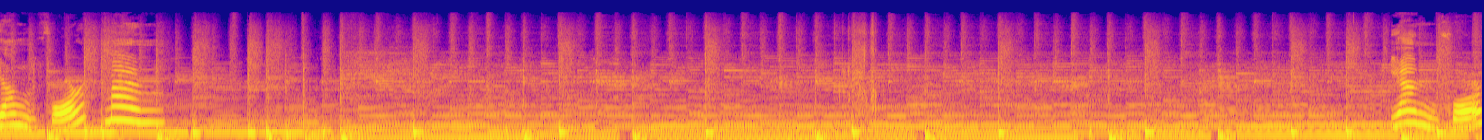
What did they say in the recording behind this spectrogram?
M for man. N for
